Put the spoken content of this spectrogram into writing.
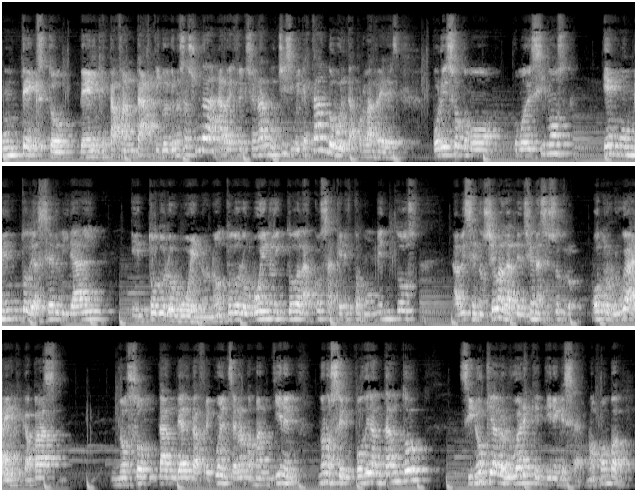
un texto de él que está fantástico y que nos ayuda a reflexionar muchísimo y que está dando vueltas por las redes. Por eso, como, como decimos, es momento de hacer viral eh, todo lo bueno, ¿no? Todo lo bueno y todas las cosas que en estos momentos a veces nos llevan la atención hacia otro, otros lugares que capaz no son tan de alta frecuencia, no nos mantienen, no nos empoderan tanto, sino que a los lugares que tiene que ser, ¿no, Juanpa?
